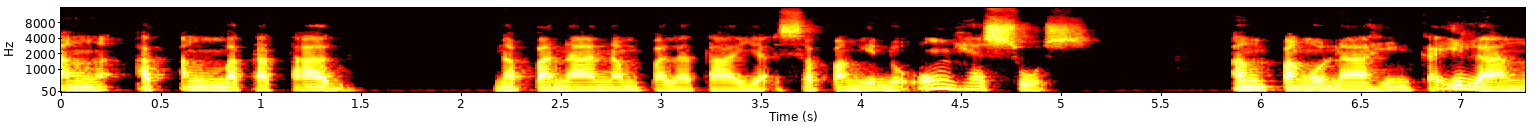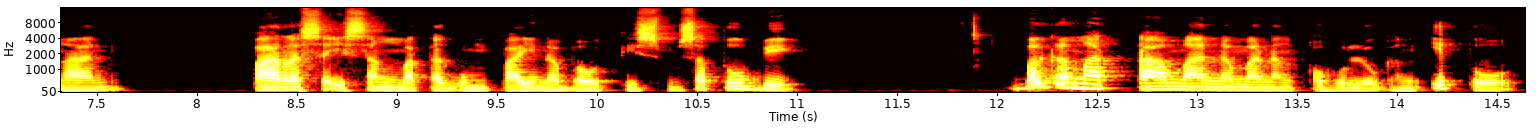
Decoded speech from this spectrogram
ang, at ang matatag na pananampalataya sa Panginoong Hesus ang pangunahing kailangan para sa isang matagumpay na bautismo sa tubig. Bagamat tama naman ang kahulugang ito,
